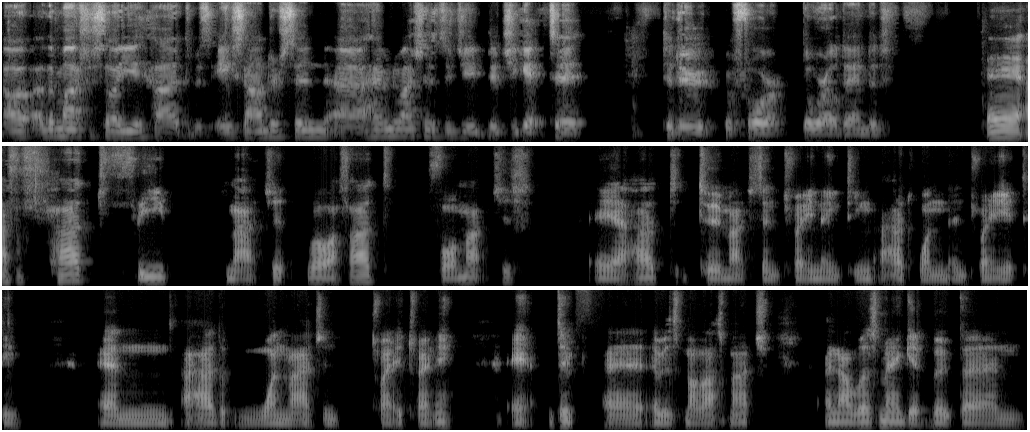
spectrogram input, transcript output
uh, the match I saw you had was Ace Anderson. Uh, how many matches did you did you get to to do before the world ended? Uh, I've had three matches. Well, I've had four matches. Uh, I had two matches in 2019. I had one in 2018, and I had one match in 2020. Uh, uh, it was my last match, and I was meant to get booked in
